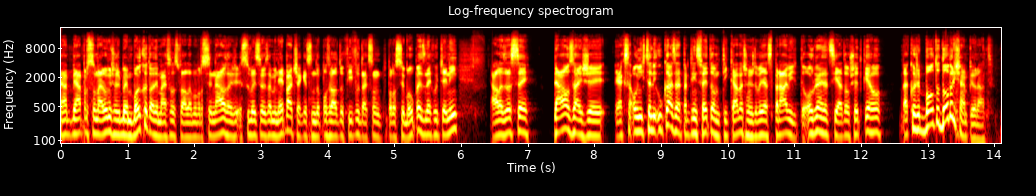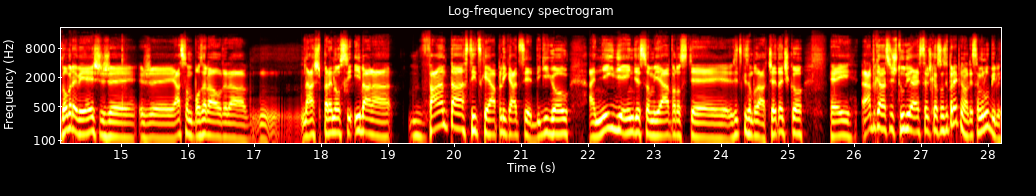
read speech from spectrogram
ja, ja proste mám že budem bojkotovať majstrovstva, lebo proste naozaj že sú veci, ktoré sa mi nepáčia. Keď som to pozeral tú FIFU, tak som proste bol úplne znechutený, ale zase naozaj, že jak sa oni chceli ukázať pred tým svetom, tí kadačani, že to vedia spraviť, to organizácia toho všetkého, akože bol to dobrý šampionát. Dobre vieš, že, že ja som pozeral teda náš prenosy iba na fantastické aplikácie Digigo a nikde inde som ja proste, vždycky som povedal četečko, hej, napríklad asi štúdia STVčka som si prepínal, tie sa mi ľúbili,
